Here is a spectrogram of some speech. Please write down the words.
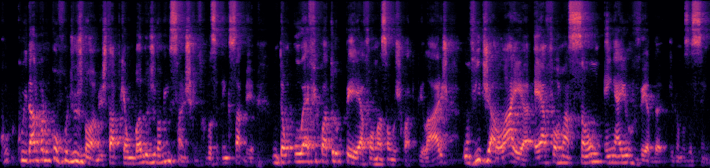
cuidado para não confundir os nomes, tá? Porque é um bando de nome em sânscrito que você tem que saber. Então, o F4P é a formação dos quatro pilares, o Vidyalaya é a formação em Ayurveda, digamos assim.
